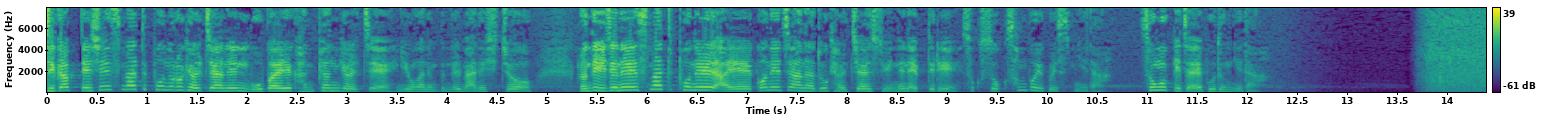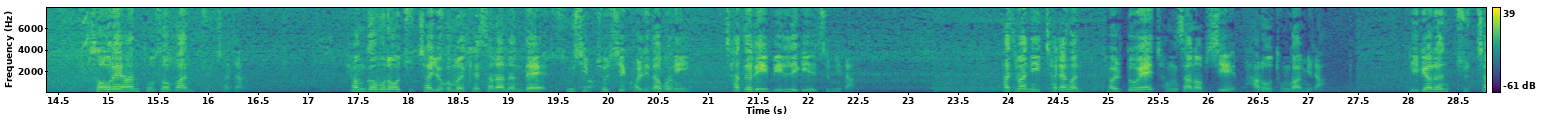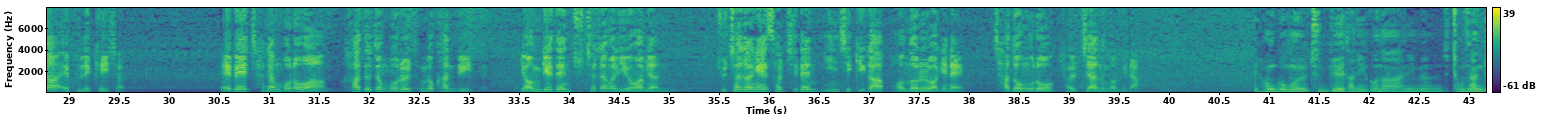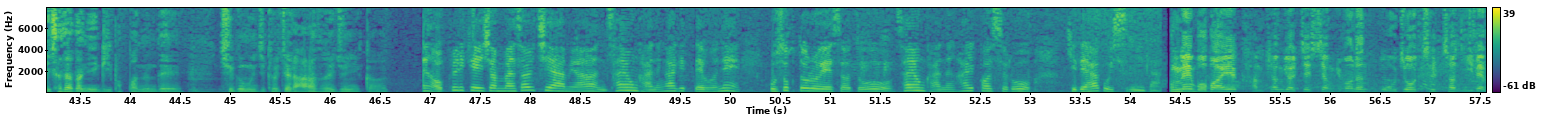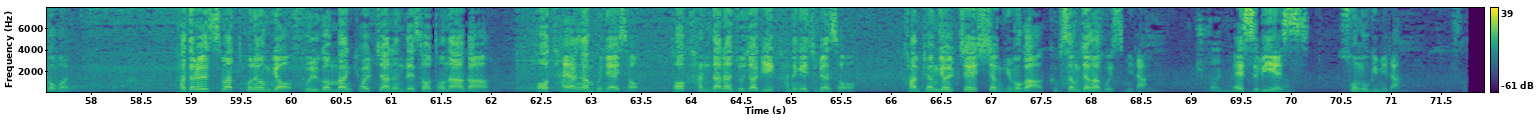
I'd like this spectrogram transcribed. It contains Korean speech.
지갑 대신 스마트폰으로 결제하는 모바일 간편 결제 이용하는 분들 많으시죠? 그런데 이제는 스마트폰을 아예 꺼내지 않아도 결제할 수 있는 앱들이 속속 선보이고 있습니다. 송욱 기자의 보도입니다. 서울의 한 도서관 주차장. 현금으로 주차 요금을 계산하는데 수십 초씩 걸리다 보니 차들이 밀리기 일쑤입니다. 하지만 이 차량은 별도의 정산 없이 바로 통과합니다. 비결은 주차 애플리케이션. 앱의 차량 번호와 카드 정보를 등록한 뒤 연계된 주차장을 이용하면 주차장에 설치된 인식기가 번호를 확인해 자동으로 결제하는 겁니다. 현금을 준비해 다니거나 아니면 정산기 찾아다니기 바빴는데 지금은 이제 결제를 알아서 해주니까 어플리케이션만 설치하면 사용 가능하기 때문에 고속도로에서도 사용 가능할 것으로 기대하고 있습니다. 국내 모바일 간편 결제 시장 규모는 5조 7,200억 원. 카드를 스마트폰에 옮겨 물건만 결제하는 데서 더 나아가 더 다양한 분야에서 더 간단한 조작이 가능해지면서 간편 결제 시장 규모가 급성장하고 있습니다. SBS 송욱입니다.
